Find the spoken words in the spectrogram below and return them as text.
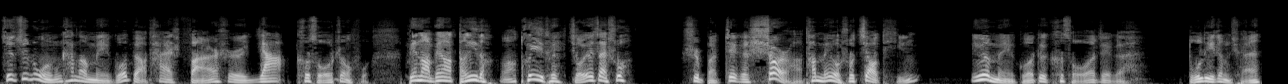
所以最终我们看到美国表态，反而是压科索沃政府，别闹别闹，等一等，往后推一推，九月再说。是把这个事儿啊，他没有说叫停，因为美国对科索沃这个独立政权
